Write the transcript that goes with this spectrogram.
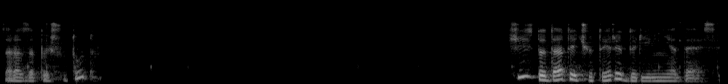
Зараз запишу тут. 6 додати 4 дорівнює 10.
